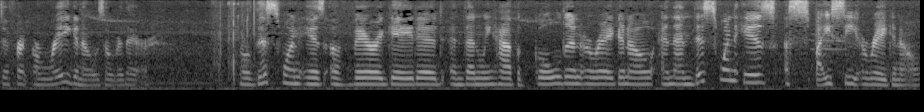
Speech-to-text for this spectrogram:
different oreganos over there. Well, this one is a variegated, and then we have a golden oregano, and then this one is a spicy oregano.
